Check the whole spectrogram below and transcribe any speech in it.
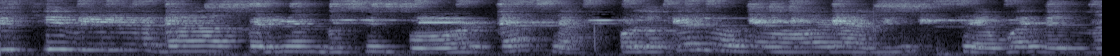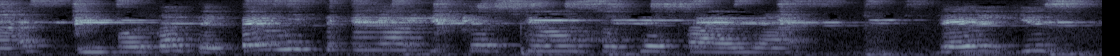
Yuki va perdiendo su importancia, por lo que el honorario se vuelve más importante. Permite la aplicación suplementaria del use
